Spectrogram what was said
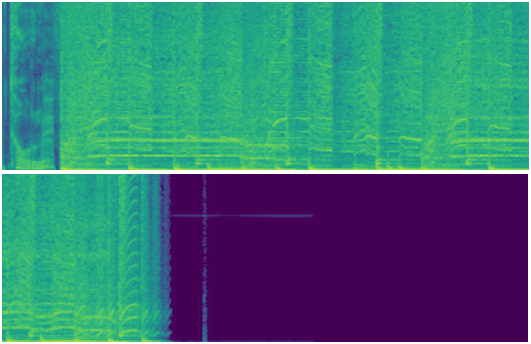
불타오르네.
